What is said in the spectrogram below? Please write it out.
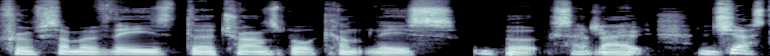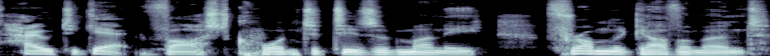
from some of these the transport companies' books about just how to get vast quantities of money from the government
